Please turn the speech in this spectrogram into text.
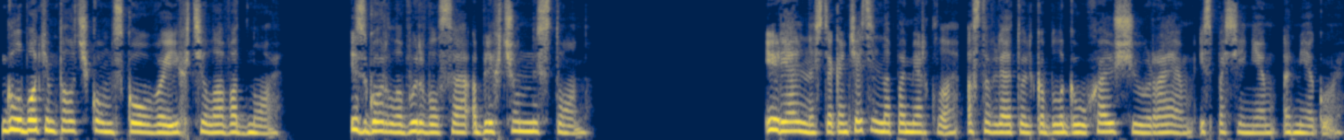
глубоким толчком сковывая их тела в одно. Из горла вырвался облегченный стон. И реальность окончательно померкла, оставляя только благоухающую раем и спасением Омегу.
